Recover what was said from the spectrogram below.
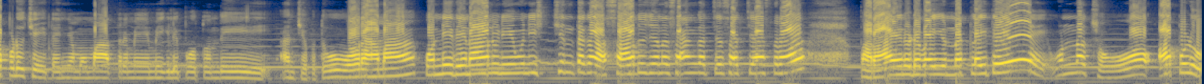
అప్పుడు చైతన్యము మాత్రమే మిగిలిపోతుంది అని చెబుతూ ఓ రామ కొన్ని దినాలు నీవు నిశ్చింతగా సాధుజన సాంగత్య సత్యాస్త్ర పరాయణుడివై ఉన్నట్లయితే ఉన్నచో అప్పుడు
